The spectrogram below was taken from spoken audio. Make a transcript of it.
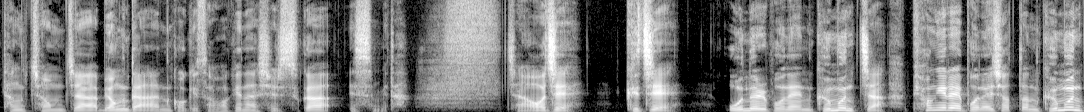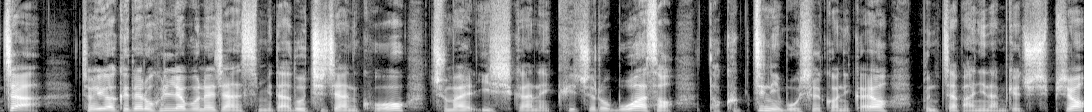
당첨자 명단 거기서 확인하실 수가 있습니다. 자, 어제, 그제, 오늘 보낸 그 문자, 평일에 보내셨던 그 문자, 저희가 그대로 흘려보내지 않습니다. 놓치지 않고 주말 이 시간에 퀴즈로 모아서 더 극진히 모실 거니까요. 문자 많이 남겨주십시오.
